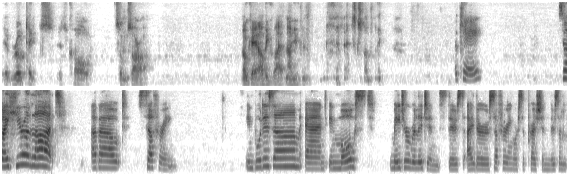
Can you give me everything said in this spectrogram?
It rotates. It's called samsara. Okay, I'll be quiet. Now you can ask something. Okay. So I hear a lot about suffering in Buddhism and in most major religions. There's either suffering or suppression. There's a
